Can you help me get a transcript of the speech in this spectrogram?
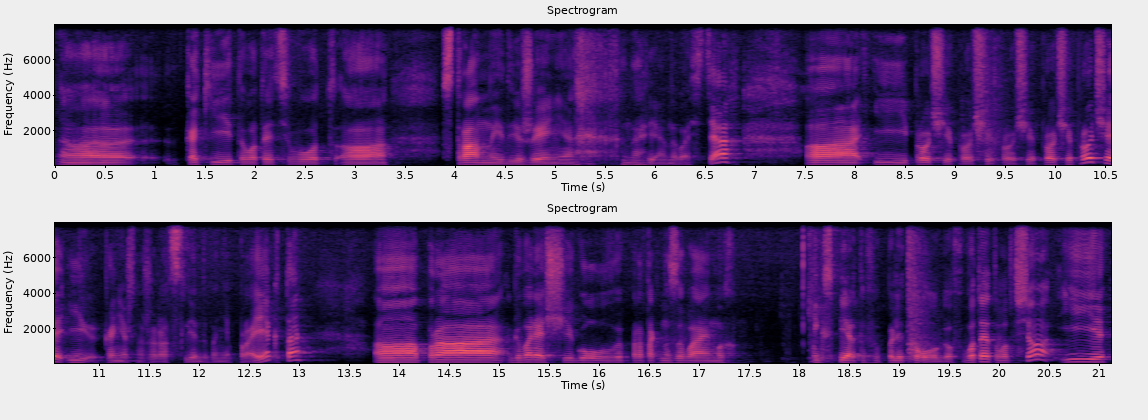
а, какие-то вот эти вот а, странные движения на РИА Новостях, а, и прочее, прочее, прочее, прочее, прочее, и, конечно же, расследование проекта а, про говорящие головы, про так называемых экспертов и политологов. Вот это вот все. И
